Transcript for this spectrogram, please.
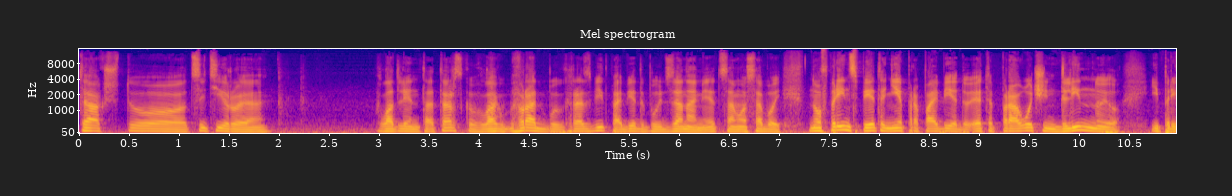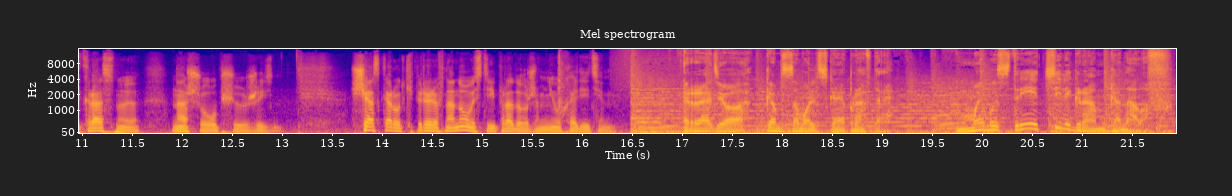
Так что, цитируя Владлена Татарского, враг будет разбит, победа будет за нами. Это само собой. Но, в принципе, это не про победу. Это про очень длинную и прекрасную нашу общую жизнь. Сейчас короткий перерыв на новости и продолжим. Не уходите. Радио «Комсомольская правда». Мы быстрее телеграм-каналов.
